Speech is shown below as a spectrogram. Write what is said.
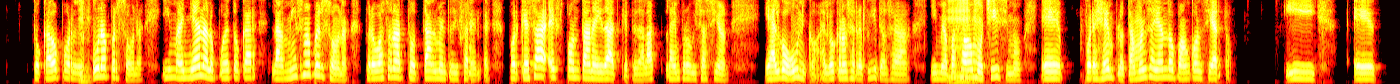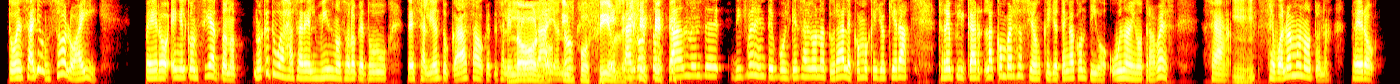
tocado por una persona y mañana lo puede tocar la misma persona, pero va a sonar totalmente diferente, porque esa espontaneidad que te da la, improvisación es algo único, algo que no se repite, o sea, y me ha pasado muchísimo. Eh, por ejemplo, estamos ensayando para un concierto y eh, tú ensayas un solo ahí, pero en el concierto no no es que tú vas a hacer el mismo, solo que tú te salió en tu casa o que te salió en no, el ensayo, no, imposible. Es algo totalmente diferente porque es algo natural. Es como que yo quiera replicar la conversación que yo tenga contigo una y otra vez. O sea, se vuelve monótona, pero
